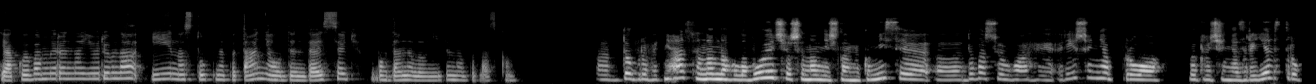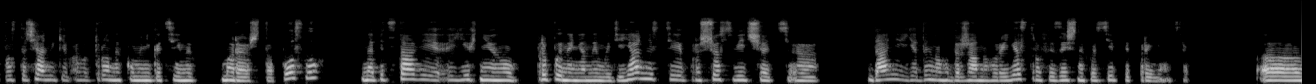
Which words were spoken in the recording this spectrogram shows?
Дякую вам, Ірина Юрівна. І наступне питання 1.10. Богдана Леонідівна, будь ласка. Доброго дня, шановна головуюча, шановні члени комісії. Е, До вашої уваги рішення про виключення з реєстру постачальників електронних комунікаційних мереж та послуг на підставі їхнього припинення ними діяльності, про що свідчать е, дані єдиного державного реєстру фізичних осіб-підприємців. Е,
